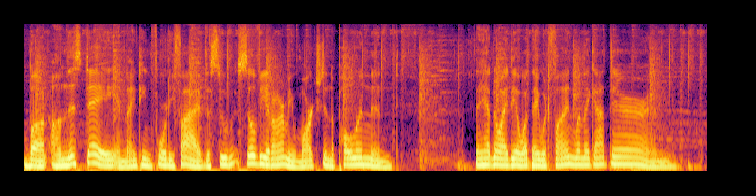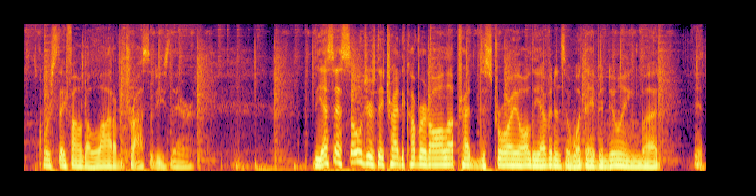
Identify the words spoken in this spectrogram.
But on this day in 1945, the Soviet army marched into Poland and they had no idea what they would find when they got there. And of course, they found a lot of atrocities there. The SS soldiers, they tried to cover it all up, tried to destroy all the evidence of what they'd been doing, but it,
